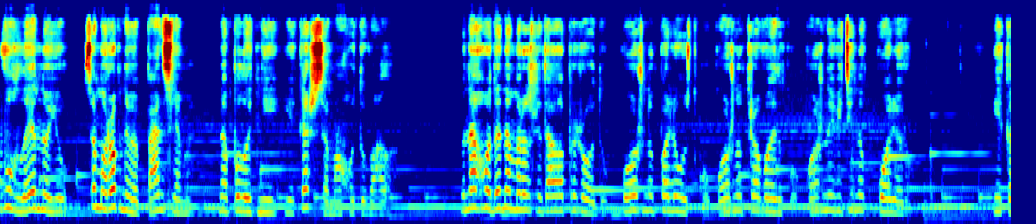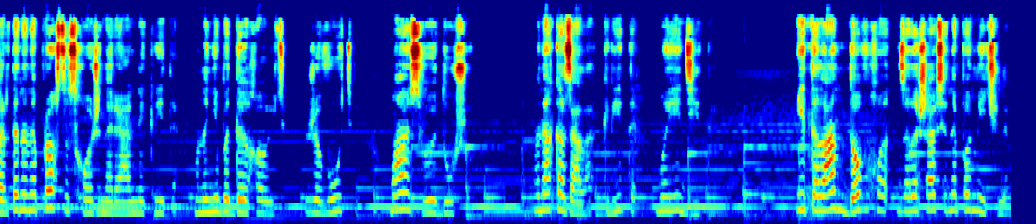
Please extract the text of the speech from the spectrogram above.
вуглиною, саморобними пензлями на полотні, яке ж сама готувала. Вона годинами розглядала природу, кожну палюстку, кожну травинку, кожний відтінок кольору. Її картини не просто схожі на реальні квіти, вони ніби дихають, живуть, мають свою душу. Вона казала квіти мої діти. Її талант довго залишався непоміченим,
